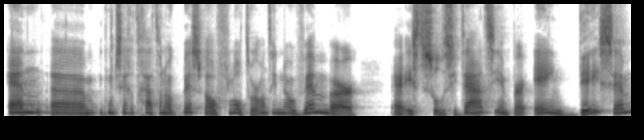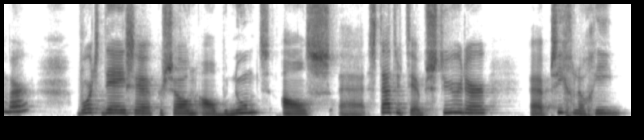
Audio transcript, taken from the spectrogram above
En um, ik moet zeggen, het gaat dan ook best wel vlot hoor. Want in november uh, is de sollicitatie en per 1 december wordt deze persoon al benoemd als uh, statutair bestuurder uh, psychologie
